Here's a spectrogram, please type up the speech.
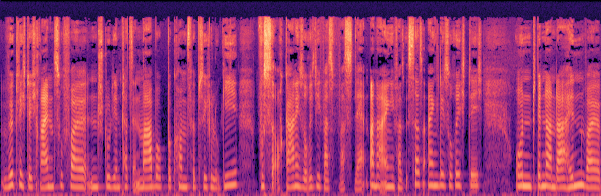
wirklich durch reinen Zufall einen Studienplatz in Marburg bekommen für Psychologie. Wusste auch gar nicht so richtig, was, was lernt man da eigentlich, was ist das eigentlich so richtig? Und bin dann dahin, weil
